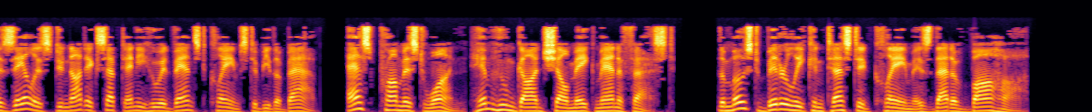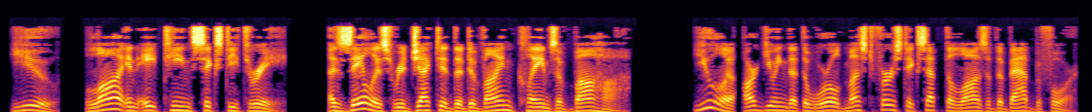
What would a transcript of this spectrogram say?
Azalis do not accept any who advanced claims to be the Bab's promised one, him whom God shall make manifest. The most bitterly contested claim is that of Baha. U. Law in 1863. Azalis rejected the divine claims of Baha. Ullah, arguing that the world must first accept the laws of the Bab before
